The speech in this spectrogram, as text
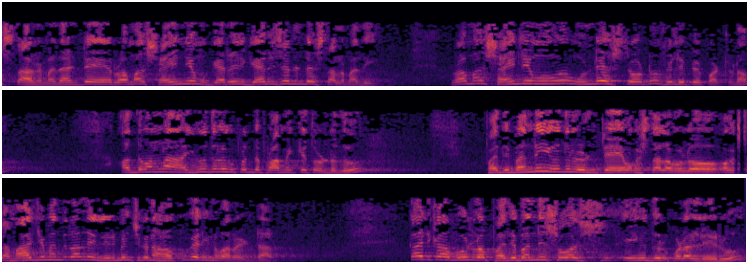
స్థానం అది. అంటే రోమా సైన్యం గ్యారి గ్యారిజన్ ఉండే స్థలం అది. రోమ సైన్యము ఉండే చోటు ఫిలిపి పట్టణం. అందువలన యూదులకు పెద్ద ప్రాముఖ్యత ఉండదు. పది మంది యూదులు ఉంటే ఒక స్థలంలో ఒక సమాజ మందిరాన్ని నిర్మించుకునే హక్కు కలిగిన వారు అంటారు కానీ ఆ ఊర్లో పది మంది సో యూదులు కూడా లేరు.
